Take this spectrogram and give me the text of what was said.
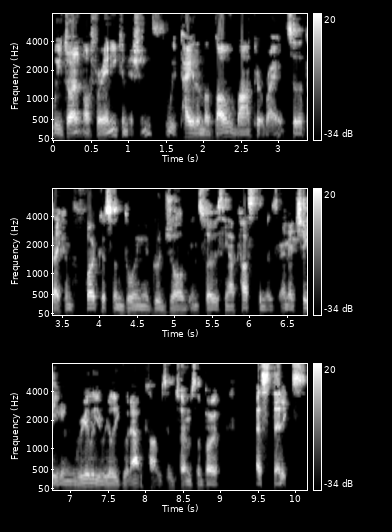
We don't offer any commissions. We pay them above market rate so that they can focus on doing a good job in servicing our customers and achieving really, really good outcomes in terms of both aesthetics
